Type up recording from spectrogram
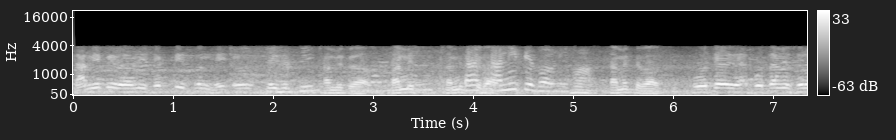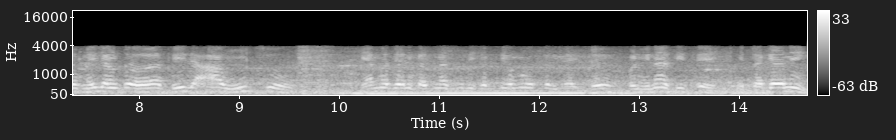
સામીપ્ય શક્તિ ઉત્પન્ન થઈ છે. ભાવ ભાવની હા. સામીપ્ય ભાવથી પોતે પોતાનું સ્વરૂપ નહીં જાણતો હોવાથી જ આ હું છું. એમ જ એની કલ્પના સ્મૃતિ શક્તિઓમાં ઉત્પન્ન થાય છે. પણ વિનાશી છે. એ ટકે નહીં.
